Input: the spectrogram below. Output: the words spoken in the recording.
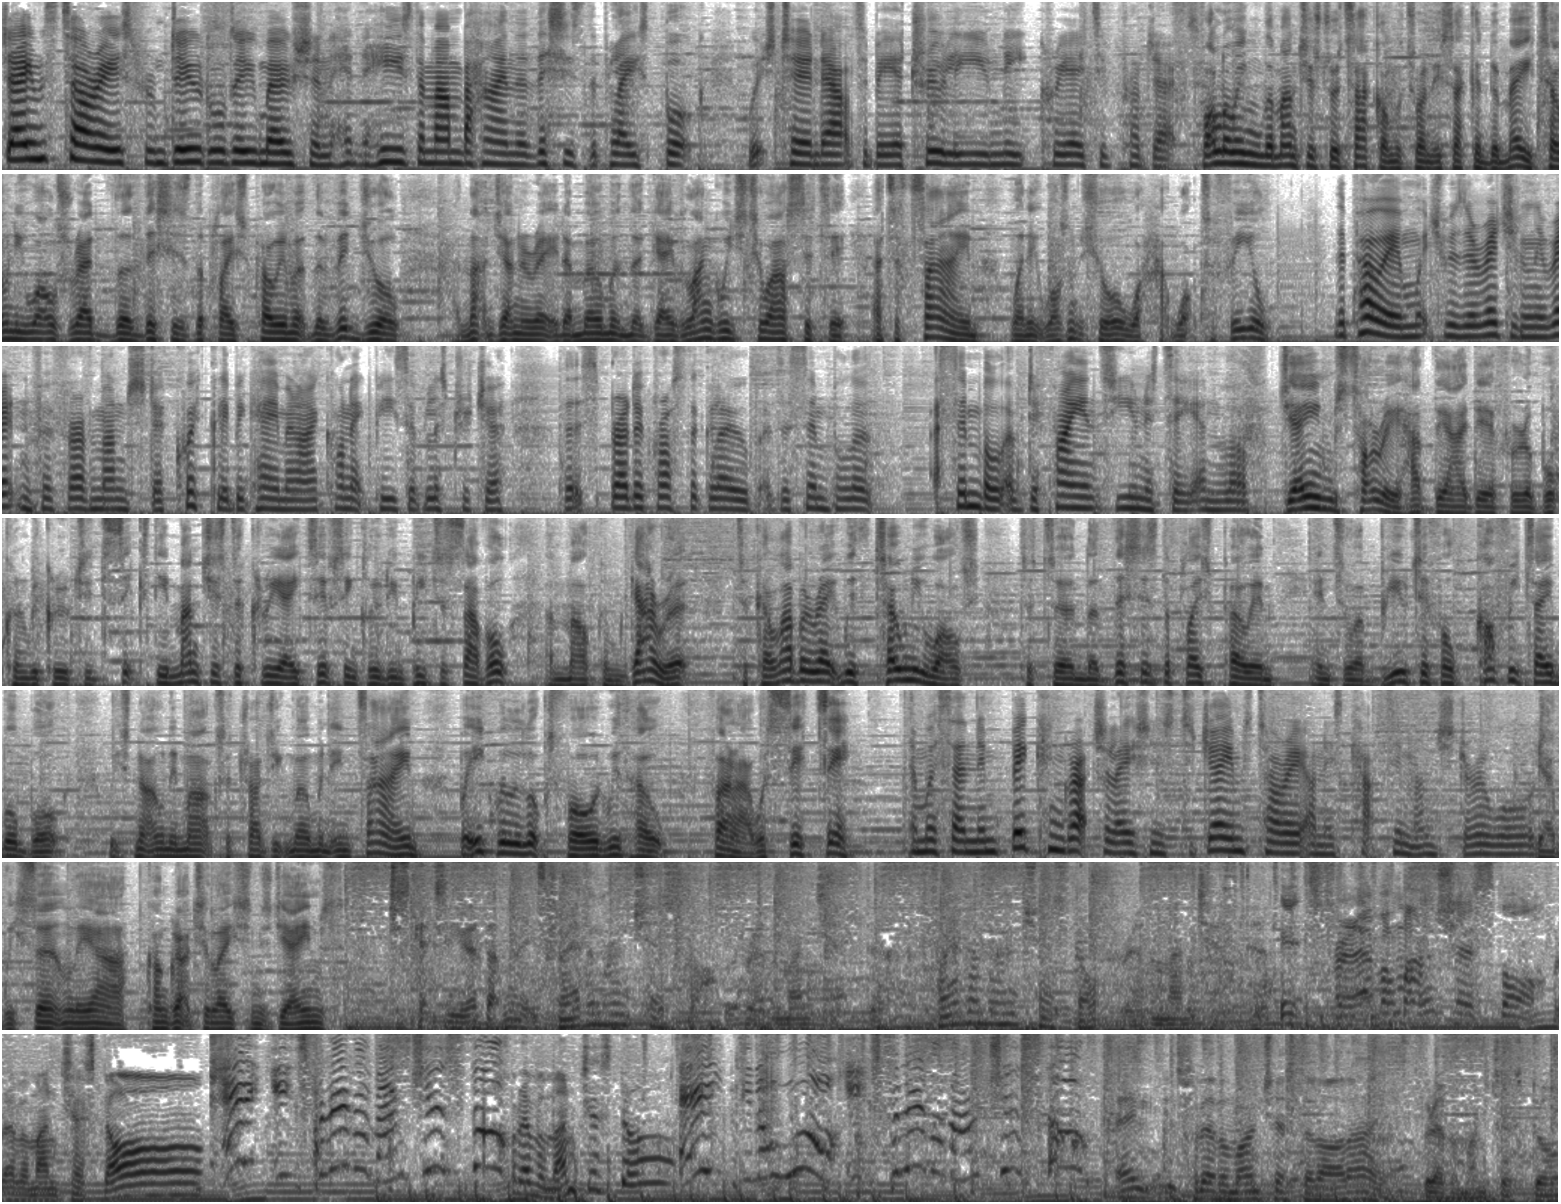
James Torrey is from Doodle Do Motion. He's the man behind the This Is the Place book, which turned out to be a truly unique creative project. Following the Manchester attack on the 22nd of May, Tony Walsh read the This Is the Place poem at the vigil, and that generated a moment that gave language to our city at a time when it wasn't sure what, what to feel. The poem, which was originally written for Forever Manchester, quickly became an iconic piece of literature that spread across the globe as a symbol of a symbol of defiance, unity, and love. James Torrey had the idea for a book and recruited 60 Manchester creatives, including Peter Saville and Malcolm Garrett, to collaborate with Tony Walsh to turn the This Is the Place poem into a beautiful coffee table book, which not only marks a tragic moment in time, but equally looks forward with hope for our city. And we're sending big congratulations to James Torrey on his Captain Manchester Award. Yeah, we certainly are. Congratulations, James. Just gets in your head that minute. It's Forever Manchester. Forever Manchester. Forever Manchester. Forever Manchester. It's Forever Manchester. Forever Manchester. Hey, it's Forever Manchester! Forever Manchester. Hey, you know what? It's Forever Manchester! Hey, it's Forever Manchester, alright. Forever Manchester.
